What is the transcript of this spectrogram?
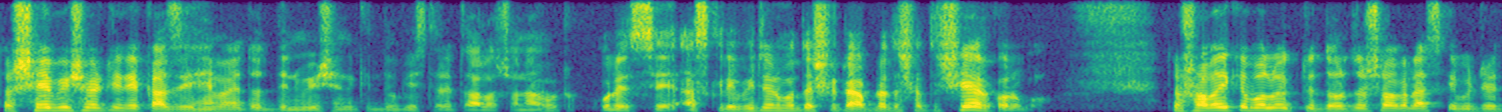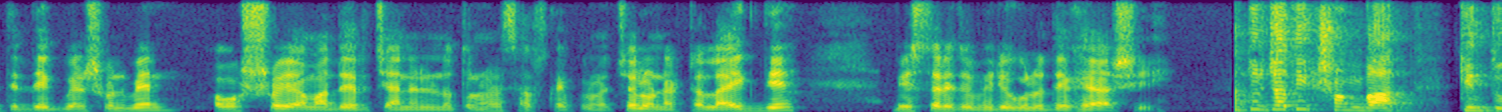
তো সেই বিষয়টি নিয়ে কাজী হেমায়তুদ্দিন মিশন কিন্তু বিস্তারিত আলোচনা করেছে। আজকের ভিডিওর মধ্যে সেটা আপনাদের সাথে শেয়ার করব। তো সবাইকে বলব, একটু ধৈর্য সহকারে আজকে ভিডিওটি দেখবেন, শুনবেন। অবশ্যই আমাদের চ্যানেল নতুন হলে সাবস্ক্রাইব করবেন। চলুন একটা লাইক দিয়ে বিস্তারিত ভিডিওগুলো দেখে আসি। আন্তর্জাতিক সংবাদ, কিন্তু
